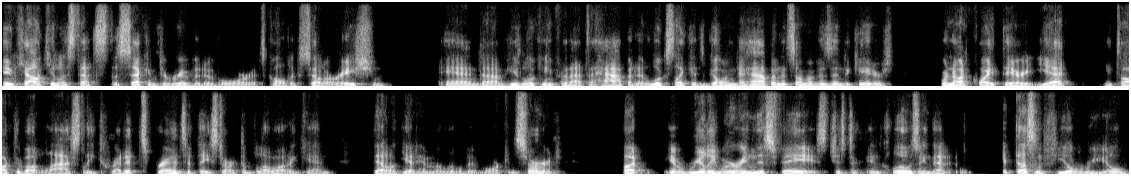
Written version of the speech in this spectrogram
In calculus, that's the second derivative, or it's called acceleration. And um, he's looking for that to happen. It looks like it's going to happen in some of his indicators. We're not quite there yet. He talked about, lastly, credit spreads. If they start to blow out again, that'll get him a little bit more concerned. But you know, really, we're in this phase. Just in closing, that it doesn't feel real.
